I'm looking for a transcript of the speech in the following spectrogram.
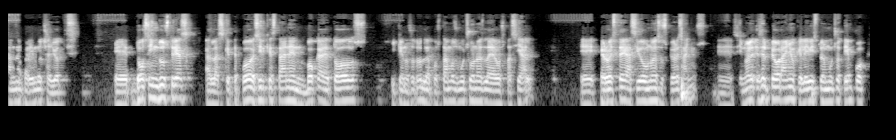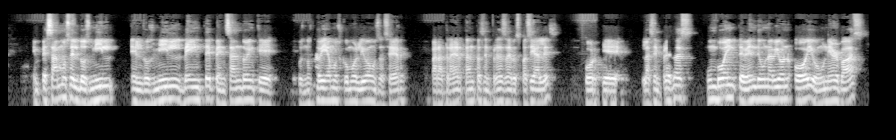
andan pariendo chayotes. Eh, dos industrias a las que te puedo decir que están en boca de todos y que nosotros le apostamos mucho, una es la aeroespacial, eh, pero este ha sido uno de sus peores años. Eh, si no, es el peor año que le he visto en mucho tiempo. Empezamos el 2000 el 2020 pensando en que pues no sabíamos cómo lo íbamos a hacer para traer tantas empresas aeroespaciales, porque las empresas, un Boeing te vende un avión hoy o un Airbus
